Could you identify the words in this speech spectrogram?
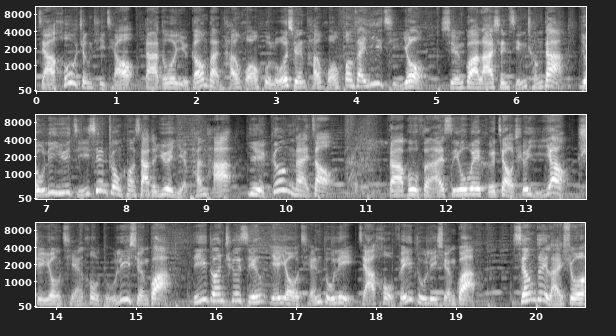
加后整体桥，大多与钢板弹簧或螺旋弹簧放在一起用，悬挂拉伸行程大，有利于极限状况下的越野攀爬，也更耐造。大部分 SUV 和轿车一样，使用前后独立悬挂，低端车型也有前独立加后非独立悬挂，相对来说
